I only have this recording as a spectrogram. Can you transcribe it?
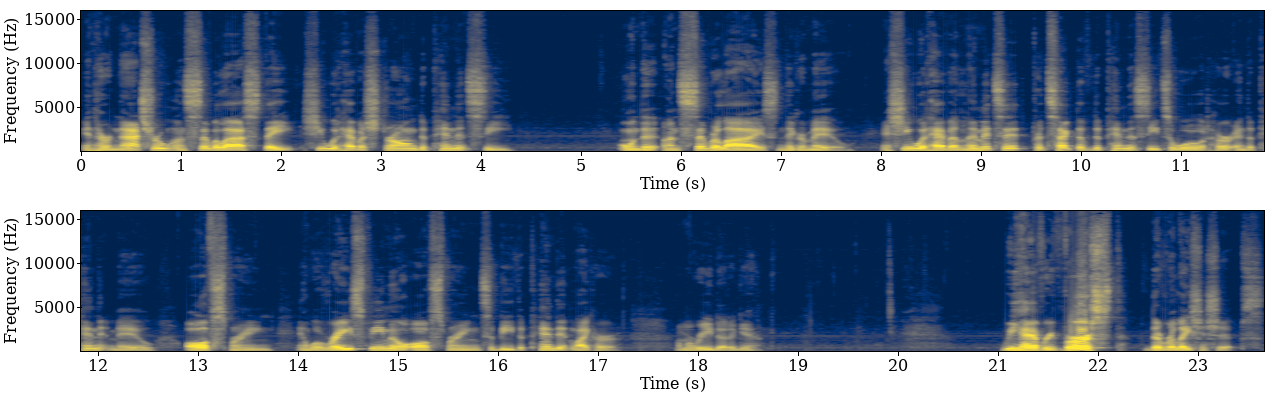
In her natural, uncivilized state, she would have a strong dependency on the uncivilized nigger male, and she would have a limited protective dependency toward her independent male offspring and will raise female offspring to be dependent like her. I'm going to read that again. We have reversed the relationships.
